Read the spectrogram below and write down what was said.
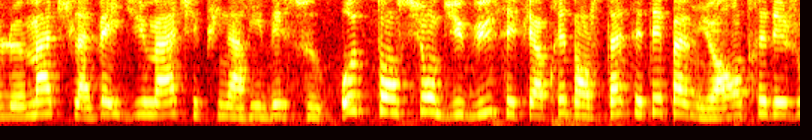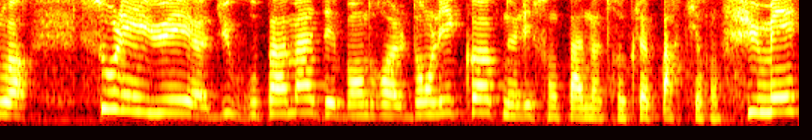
le match, la veille du match, et puis une arrivée sous haute tension du bus. Et puis après, dans le stade, c'était pas mieux. Hein. Entrée des joueurs sous les huées du groupe AMA, des banderoles dans les copes. Ne laissons pas notre club partir en fumée.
